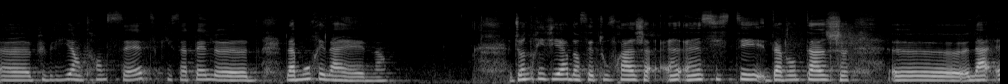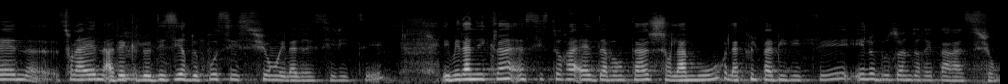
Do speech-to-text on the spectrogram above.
euh, publié en 1937 qui s'appelle L'amour et la haine. John Rivière, dans cet ouvrage, a, insisté davantage sur la haine avec le désir de possession et l'agressivité. Et Mélanie Klein insistera, elle, davantage sur l'amour, la culpabilité et le besoin de réparation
